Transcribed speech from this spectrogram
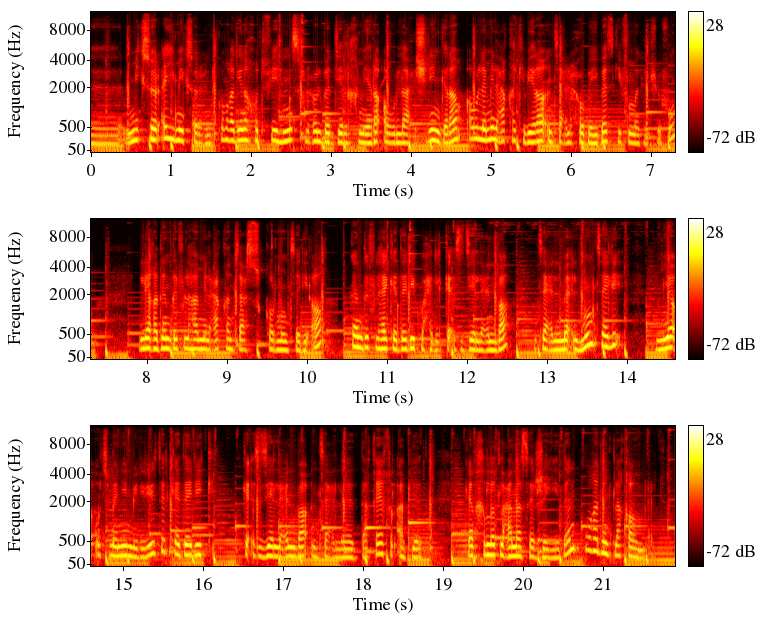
ال mixeur أي mixeur عندكم غادي ناخذ فيه نصف العلبة ديال الخميرة اولا 20 غرام اولا ملعقة كبيرة نتاع الحبيبات كيف ما كتشوفوا. اللي غادي نضيف لها ملعقة نتاع السكر ممتلئة. كنضيف لها كذلك واحد الكأس ديال العنبة نتاع الماء الممتلئ 180 ملل كذلك كأس ديال العنبة نتاع الدقيق الأبيض. كنخلط العناصر جيدا وغادي نتلاقاو من بعد.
